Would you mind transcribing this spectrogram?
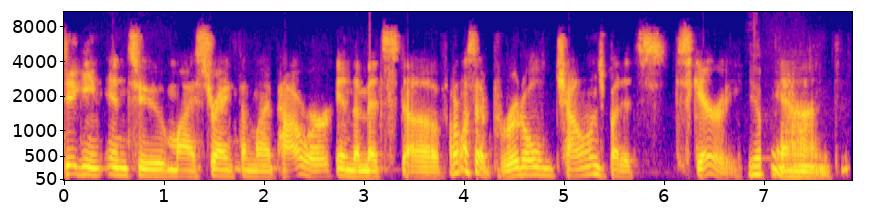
digging into my strength and my power in the midst of, I don't want to say a brutal challenge, but it's scary. Yep. And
